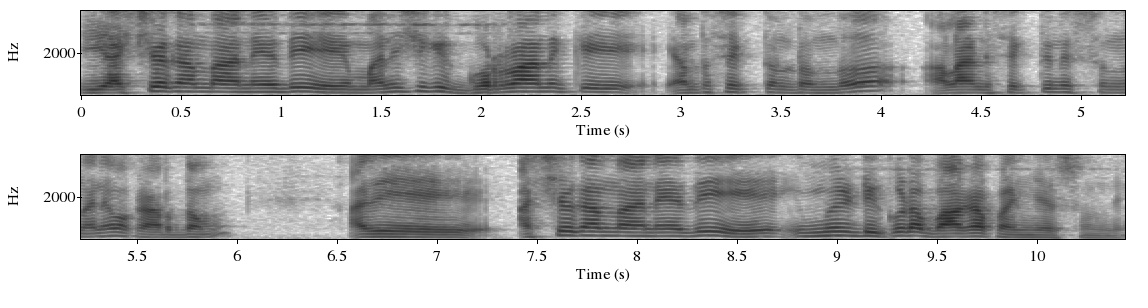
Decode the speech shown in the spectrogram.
ఈ అశ్వగంధ అనేది మనిషికి గుర్రానికి ఎంత శక్తి ఉంటుందో అలాంటి శక్తిని ఇస్తుందని ఒక అర్థం. అది అశ్వగంధ అనేది ఇమ్యూనిటీ కూడా బాగా పనిచేస్తుంది.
